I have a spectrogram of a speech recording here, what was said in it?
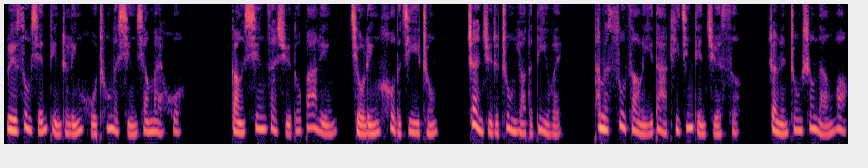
吕颂贤顶着令狐冲的形象卖货。港星在许多八零九零后的记忆中占据着重要的地位，他们塑造了一大批经典角色，让人终生难忘。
